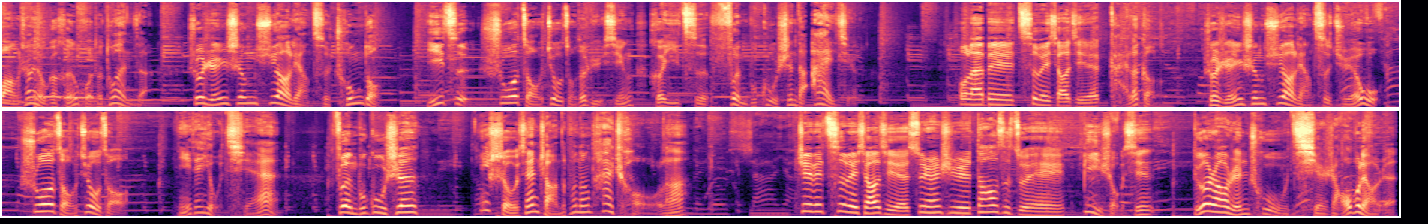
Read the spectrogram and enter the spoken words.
网上有个很火的段子，说人生需要两次冲动，一次说走就走的旅行和一次奋不顾身的爱情。后来被刺猬小姐改了梗，说人生需要两次觉悟，说走就走，你得有钱；奋不顾身，你首先长得不能太丑了。这位刺猬小姐虽然是刀子嘴匕首心，得饶人处且饶不了人。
